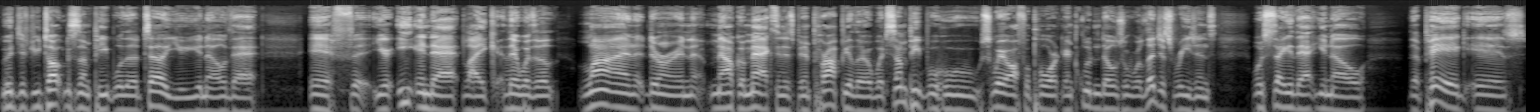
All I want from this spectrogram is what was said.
Which if you talk to some people they'll tell you you know that if you're eating that like there was a line during malcolm x and it's been popular with some people who swear off of pork including those who religious reasons would say that you know the pig is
